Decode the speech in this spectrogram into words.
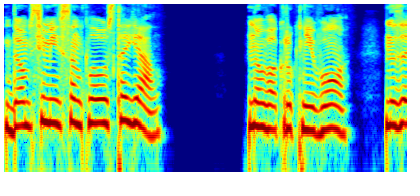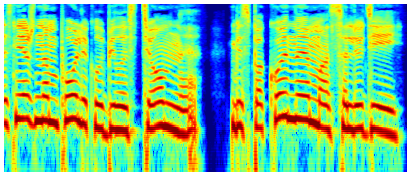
Дом семьи Сан-Клоу стоял, но вокруг него, на заснеженном поле, клубилась темная, беспокойная масса людей.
